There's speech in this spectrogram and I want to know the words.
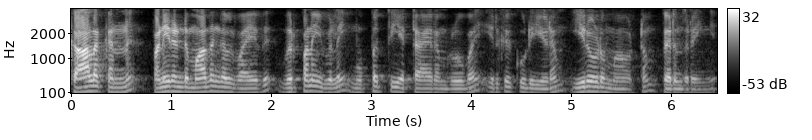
காலக்கண்ணு பன்னிரெண்டு மாதங்கள் வயது விற்பனை விலை முப்பத்தி எட்டாயிரம் ரூபாய் இருக்கக்கூடிய இடம் ஈரோடு மாவட்டம் பெருந்துறைங்க.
